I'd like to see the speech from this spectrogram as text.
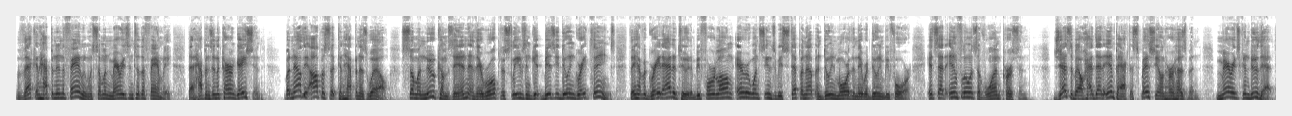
That can happen in the family when someone marries into the family. That happens in the congregation. But now the opposite can happen as well. Someone new comes in and they roll up their sleeves and get busy doing great things. They have a great attitude and before long, everyone seems to be stepping up and doing more than they were doing before. It's that influence of one person. Jezebel had that impact, especially on her husband. Marriage can do that.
